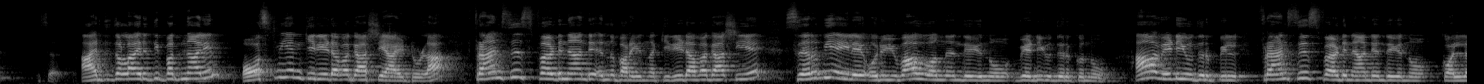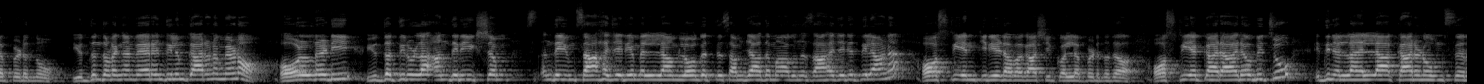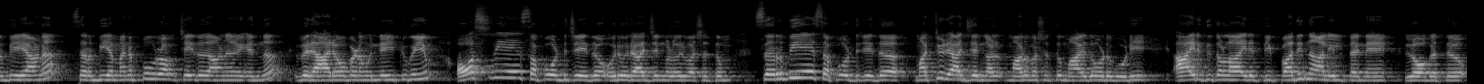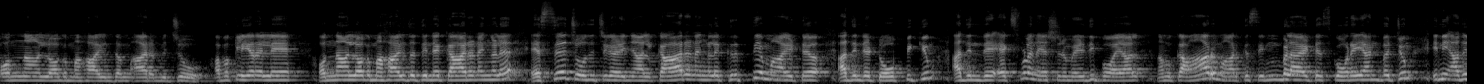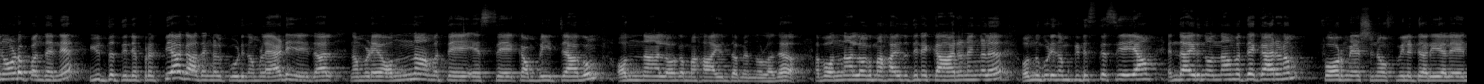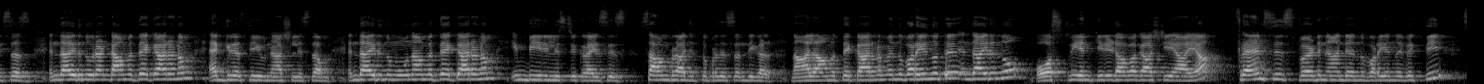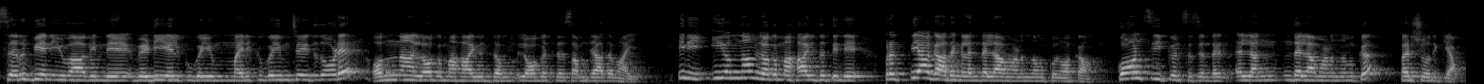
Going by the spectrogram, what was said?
ആയിരത്തി തൊള്ളായിരത്തി പതിനാലിൽ ഓസ്ട്രിയൻ കിരീടാവകാശിയായിട്ടുള്ള ഫ്രാൻസിസ് ഫെർഡിനാൻഡ് എന്ന് പറയുന്ന കിരീടാവകാശിയെ സെർബിയയിലെ ഒരു യുവാവ് വന്ന് എന്ത് ചെയ്യുന്നു? വെടിയുതിർക്കുന്നു. ആ വെടിയുതിർപ്പിൽ ഫ്രാൻസിസ് ഫെർഡിനാൻഡ് എന്ത് ചെയ്യുന്നു? കൊല്ലപ്പെടുന്നു. യുദ്ധം തുടങ്ങാൻ വേറെ എന്തെങ്കിലും കാരണം വേണോ? ഓൾറെഡി യുദ്ധത്തിലുള്ള അന്തരീക്ഷം എന്തെയും സാഹചര്യം എല്ലാം ലോകത്ത് സംജാതമാകുന്ന സാഹചര്യത്തിലാണ് ഓസ്ട്രിയൻ കിരീടാവകാശി കൊല്ലപ്പെടുന്നത്. ഓസ്ട്രിയക്കാർ ആരോപിച്ചു ഇതിനുള്ള എല്ലാ കാരണവും സെർബിയയാണ്. സെർബിയ മനഃപൂർവം ചെയ്തതാണ് എന്ന് ഇവർ ആരോപണം ഉന്നയിക്കുകയും ഓസ്ട്രിയയെ സപ്പോർട്ട് ചെയ്ത് ഒരു രാജ്യങ്ങൾ ഒരു വശത്തും സെർബിയയെ സപ്പോർട്ട് ചെയ്ത് മറ്റു രാജ്യങ്ങൾ മറുവശത്തും ആയതോടുകൂടി ആ ആയിരത്തി തൊള്ളായിരത്തി പതിനാലിൽ തന്നെ ലോകത്ത് ഒന്നാം ലോക മഹായുദ്ധം ആരംഭിച്ചു. അപ്പൊ ക്ലിയർ അല്ലേ? ഒന്നാം ലോക മഹായുദ്ധത്തിന്റെ കാരണങ്ങൾ എസ് എ ചോദിച്ചു കഴിഞ്ഞാൽ കാരണങ്ങൾ കൃത്യമായിട്ട് അതിന്റെ ടോപ്പിക്കും അതിന്റെ എക്സ്പ്ലനേഷനും എഴുതി പോയാൽ നമുക്ക് ആറ് മാർക്ക് സിമ്പിൾ ആയിട്ട് സ്കോർ ചെയ്യാൻ പറ്റും. ഇനി അതിനോടൊപ്പം തന്നെ യുദ്ധത്തിന്റെ പ്രത്യാഘാതങ്ങൾ കൂടി നമ്മൾ ആഡ് ചെയ്താൽ നമ്മുടെ ഒന്നാമത്തെ എസ് എ കംപ്ലീറ്റ് ആകും. ഒന്നാം ലോക മഹായുദ്ധം എന്നുള്ളത്. അപ്പൊ ഒന്നാം ലോക മഹായുദ്ധത്തിന്റെ കാരണങ്ങൾ ഒന്നുകൂടി നമുക്ക് ഡിസ്കസ് ചെയ്യാം. എന്തായിരുന്നു ഒന്നാമത്തെ കാരണം ഫോർമേഷൻ ഓഫ് മിലിറ്ററി അലയൻസസ് എന്തായിരുന്നു രണ്ടാമത്തെ കാരണം? അഗ്രസീവ് നാഷണലിസം എന്തായിരുന്നു മൂന്നാമത്തെ കാരണം? ഇമ്പീരിയലിസ്റ്റ് ക്രൈസിസ് സാമ്രാജ്യത്വ പ്രതിസന്ധികൾ. നാലാമത്തെ കാരണം എന്ന് പറയുന്നത് എന്തായിരുന്നു? ഓസ്ട്രിയൻ കിരീടാവകാശിയായ ഫ്രാൻസിസ് ഫെർഡിനാൻഡ് എന്ന് പറയുന്ന വ്യക്തി സെർബിയൻ യുവാവിന്റെ വെടിയേൽക്കുകയും മരിക്കുകയും ചെയ്തതോടെ ഒന്നാം ലോക മഹായുദ്ധം ലോകത്ത് സംജാതമായി. ഇനി ഈ ഒന്നാം ലോക മഹായുദ്ധത്തിന്റെ പ്രത്യാഘാതങ്ങൾ എന്തെല്ലാമാണെന്ന് നമുക്ക് നോക്കാം. കോൺസീക്വൻസസ് എന്തെല്ലാം എന്തെല്ലാമാണെന്ന് നമുക്ക് പരിശോധിക്കാം.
